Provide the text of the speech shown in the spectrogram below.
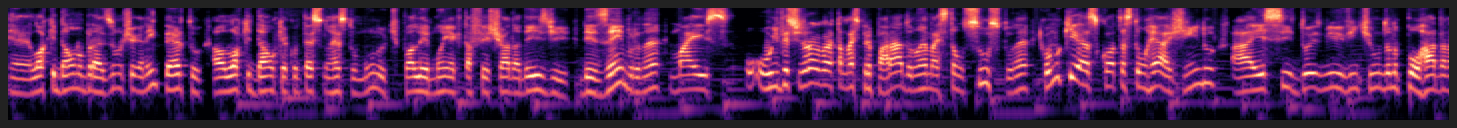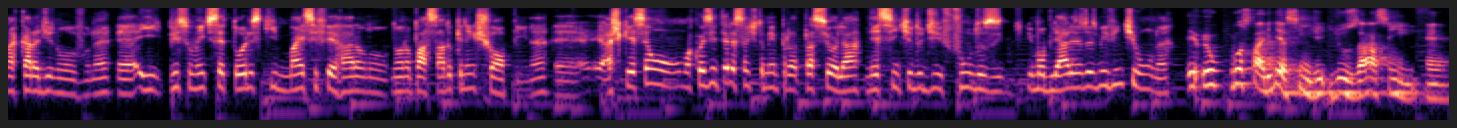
é, lockdown no Brasil não chega nem perto ao lockdown que acontece no resto do mundo, tipo a Alemanha que tá fechada desde de dezembro, né? Mas o investidor agora está mais preparado, não é mais tão susto, né? Como que as cotas estão reagindo a esse 2021 dando porrada na cara de novo, né? É, e principalmente setores que mais se ferraram no, no ano passado, que nem shopping, né? É, acho que essa é um, uma coisa interessante também para se olhar nesse sentido de fundos imobiliários em 2021, né? Eu, eu gostaria, assim, de, de usar, assim, é,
